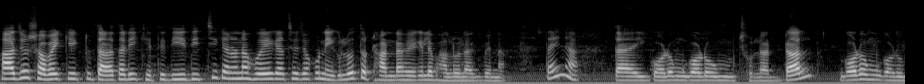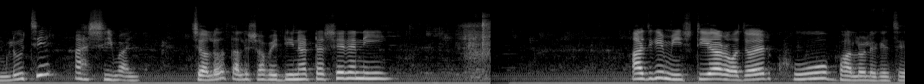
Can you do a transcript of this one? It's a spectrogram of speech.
আজও সবাইকে একটু তাড়াতাড়ি খেতে দিয়ে দিচ্ছি, কেননা হয়ে গেছে যখন এগুলো তো ঠান্ডা হয়ে গেলে ভালো লাগবে না, তাই না? তাই গরম গরম ছোলার ডাল, গরম গরম লুচি আর সিমাই। চলো তাহলে সবাই ডিনারটা সেরে নিই। আজকে মিষ্টি আর অজয়ের খুব ভালো লেগেছে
